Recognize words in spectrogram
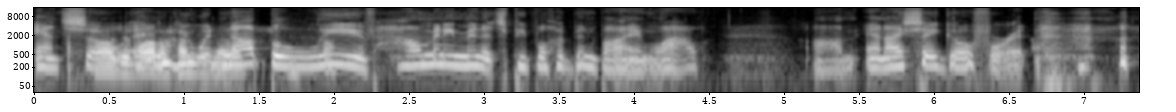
And so, bought and you 100 would not believe how many minutes people have been buying. Wow. Um, and I say go for it.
